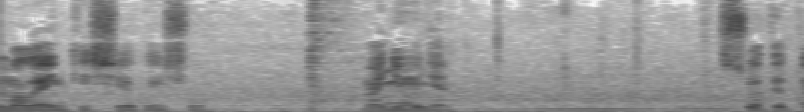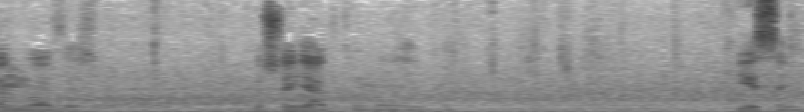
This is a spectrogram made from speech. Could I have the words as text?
маленький ще вийшов. Манюня. Що ти там лазиш? Кошенятка маленька. Кисенька.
